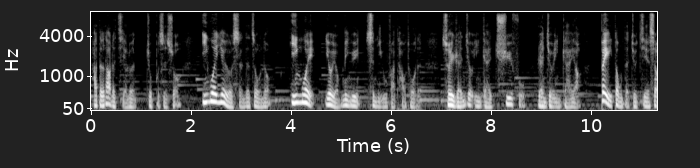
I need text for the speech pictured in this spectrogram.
他得到的结论就不是说，因为又有神的作弄，因为又有命运是你无法逃脱的，所以人就应该屈服，人就应该要被动的就接受，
